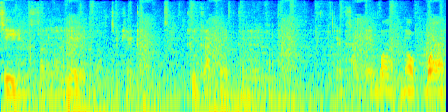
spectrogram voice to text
ซีงซันเลิศนะจะแข่งขันคือการเล่นกันเลยนะ แข่งขันในบ้านนอกบ้าน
